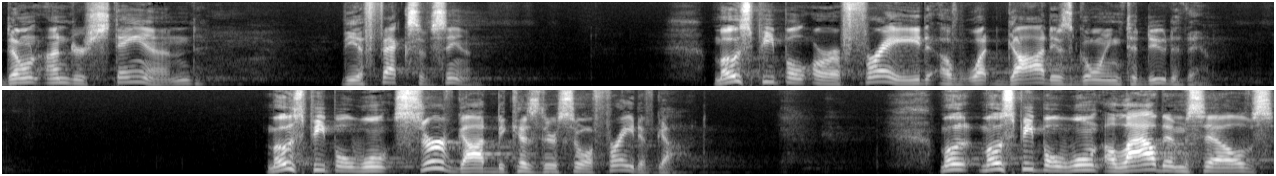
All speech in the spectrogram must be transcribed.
don't understand the effects of sin. Most people are afraid of what God is going to do to them. Most people won't serve God because they're so afraid of God. Most people won't allow themselves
